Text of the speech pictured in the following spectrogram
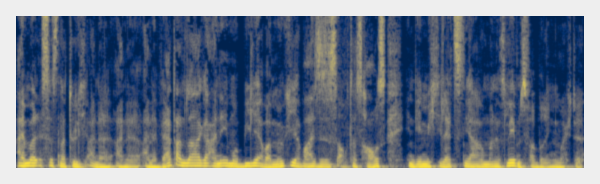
Einmal ist es natürlich eine, eine, eine Wertanlage, eine Immobilie, aber möglicherweise ist es auch das Haus, in dem ich die letzten Jahre meines Lebens verbringen möchte.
